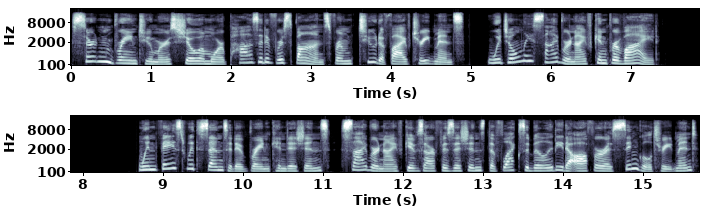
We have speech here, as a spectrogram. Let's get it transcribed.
Certain brain tumors show a more positive response from two to five treatments, which only CyberKnife can provide. When faced with sensitive brain conditions, CyberKnife gives our physicians the flexibility to offer a single treatment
